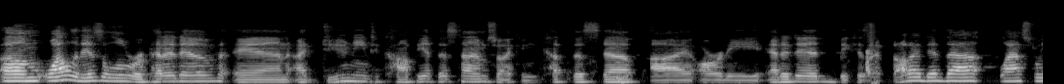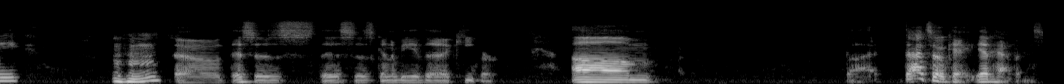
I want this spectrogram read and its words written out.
Um, while it is a little repetitive and I do need to copy it this time so I can cut this step, I already edited because I thought I did that last week. Mm-hmm. So this is this is going to be the keeper. Um, but that's okay. It happens.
